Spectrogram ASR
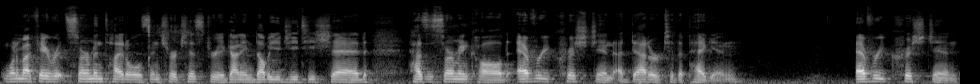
One of my favorite sermon titles in church history, a guy named W.G.T. Shedd, has a sermon called Every Christian a Debtor to the Pagan. Every Christian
